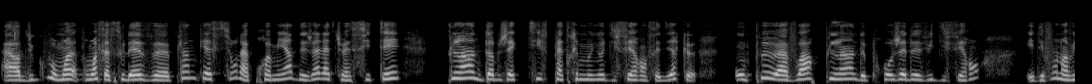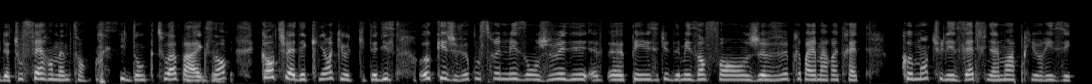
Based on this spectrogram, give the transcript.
Alors du coup, pour moi, pour moi, ça soulève euh, plein de questions. La première, déjà, là, tu as cité plein d'objectifs patrimoniaux différents. C'est-à-dire que on peut avoir plein de projets de vie différents et des fois, on a envie de tout faire en même temps. Donc toi, par exemple, quand tu as des clients qui, te disent, OK, je veux construire une maison, je veux euh, euh, payer les études de mes enfants, je veux préparer ma retraite, comment tu les aides finalement à prioriser?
